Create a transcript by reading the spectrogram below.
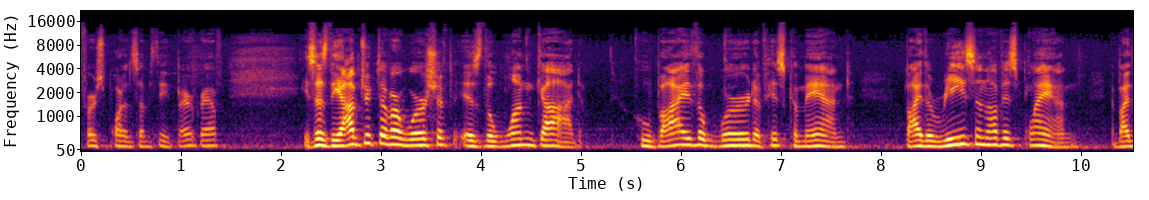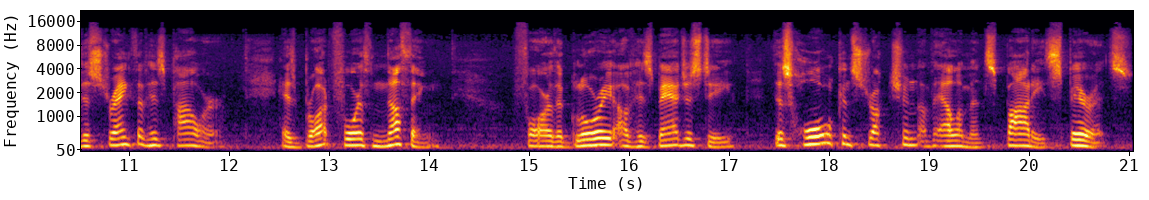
first part of the 17th paragraph. He says, The object of our worship is the one God, who by the word of his command, by the reason of his plan, and by the strength of his power, has brought forth nothing for the glory of his majesty, this whole construction of elements, bodies, spirits,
